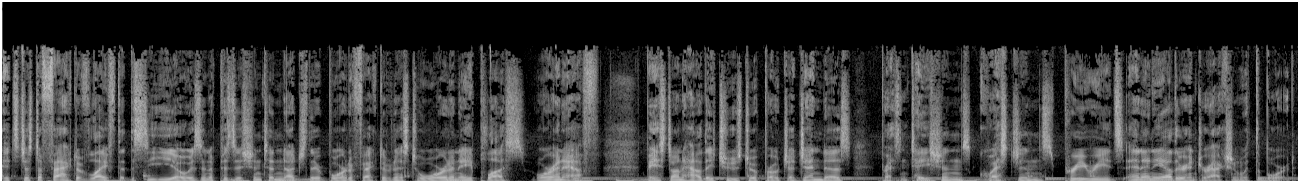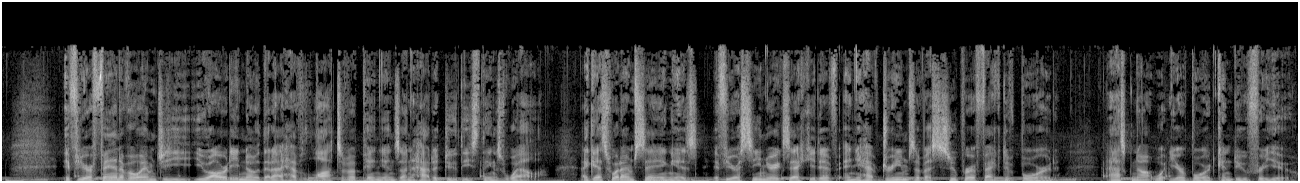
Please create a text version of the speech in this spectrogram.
it's just a fact of life that the CEO is in a position to nudge their board effectiveness toward an A plus or an F based on how they choose to approach agendas, presentations, questions, pre reads, and any other interaction with the board. If you're a fan of OMG, you already know that I have lots of opinions on how to do these things well. I guess what I'm saying is if you're a senior executive and you have dreams of a super effective board, ask not what your board can do for you.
